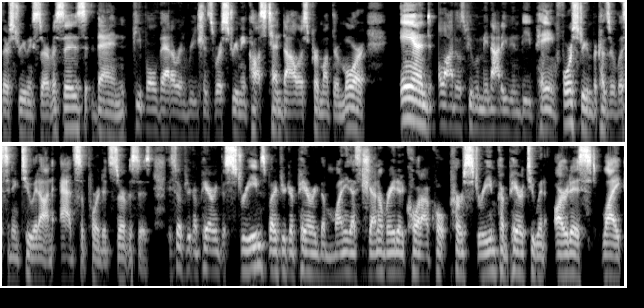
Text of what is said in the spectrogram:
their streaming services than people that are in regions where streaming costs $10 per month or more. And a lot of those people may not even be paying for stream because they're listening to it on ad supported services. So if you're comparing the streams, but if you're comparing the money that's generated, quote unquote, per stream compared to an artist like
